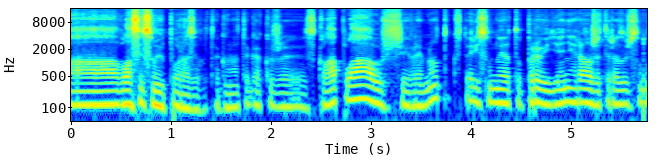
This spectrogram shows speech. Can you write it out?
a vlastne som ju porazil. Tak ona tak akože sklapla a už je vrem, no tak vtedy som ja to prvý deň hral, že teraz už som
